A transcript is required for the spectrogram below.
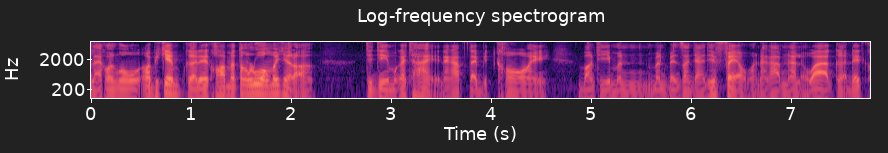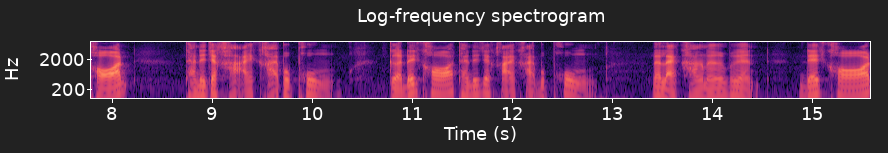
หลายคนงงเอาพี่เกมเกิดได้คอร์สมันต้องล่วงไม่ใช่เหรอ จริง ๆ มันก็ใช่นะครับ แต่บิตคอยบางทีมันมันเป็นสัญญาณที่เฟลนะครับนะหรือว่าเกิดเดดคอร์สแทนที่จะขายขายปุ๊บพุ่ง เกิดเดดคอร์สแทนที่จะขายขายปุ๊บพุ่งและหลายครั้งนะเพื่อนเดดคอร์ส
